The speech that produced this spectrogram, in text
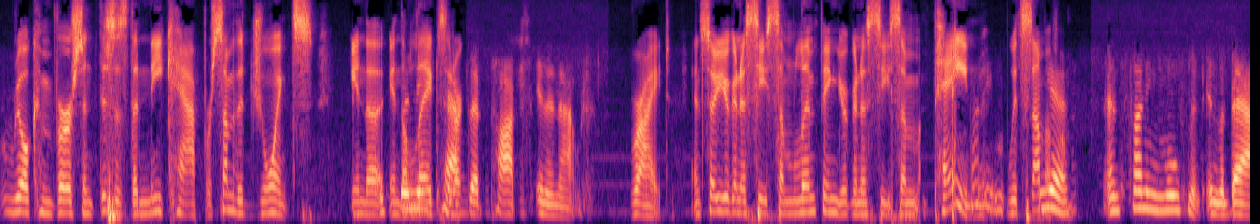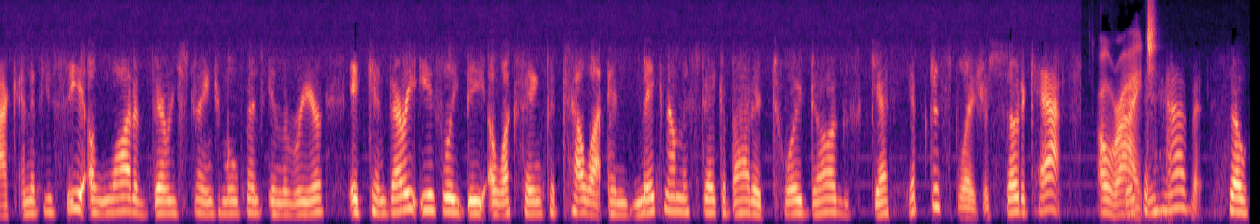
real conversant, this is the kneecap or some of the joints in the in the, legs that are that pops in and out. right. And so you're going to see some limping. You're going to see some pain with some yes, of them. and funny movement in the back. And if you see a lot of very strange movement in the rear, it can very easily be a luxating patella. And make no mistake about it, toy dogs get hip dysplasia. So do cats. Oh, right. They can have it. So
